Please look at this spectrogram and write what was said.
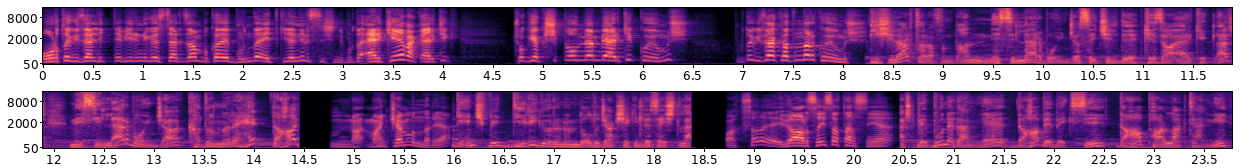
orta güzellikte birini gösterdiği zaman bu kadar bunda etkilenirsin şimdi. Burada erkeğe bak erkek çok yakışıklı olmayan bir erkek koyulmuş. Burada güzel kadınlar koyulmuş. dişiler tarafından nesiller boyunca seçildi. Keza erkekler nesiller boyunca kadınları hep daha Ma- manken bunlar ya. genç ve diri görünümde olacak şekilde seçtiler. Baksana evi arsayı satarsın ya. Ve bu nedenle daha bebeksi, daha parlak tenli,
